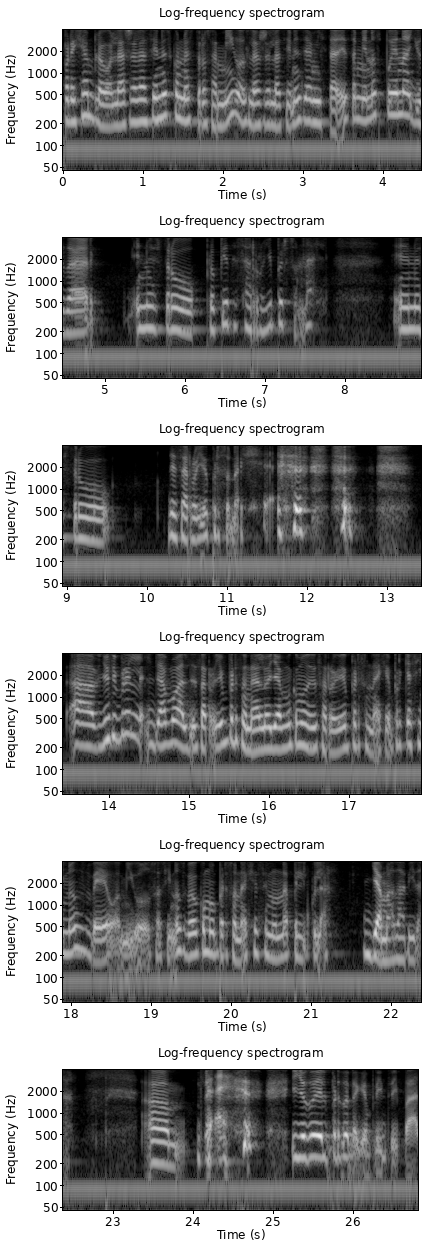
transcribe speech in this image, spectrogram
Por ejemplo, las relaciones con nuestros amigos, las relaciones de amistades también nos pueden ayudar en nuestro propio desarrollo personal, en nuestro desarrollo de personaje. Ah, yo siempre llamo al desarrollo personal, lo llamo como desarrollo de personaje, porque así nos veo, amigos, así nos veo como personajes en una película llamada vida. y yo soy el personaje principal.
